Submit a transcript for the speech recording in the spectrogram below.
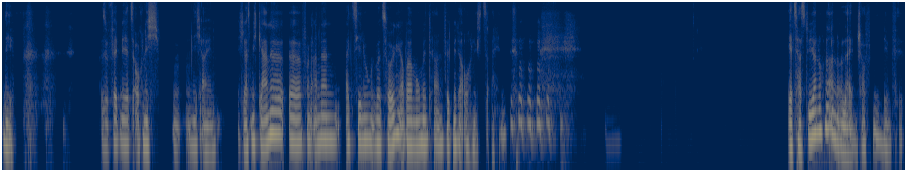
Nee. Also fällt mir jetzt auch nicht, nicht ein. Ich lasse mich gerne äh, von anderen Erzählungen überzeugen, aber momentan fällt mir da auch nichts ein. Jetzt hast du ja noch eine andere Leidenschaft in dem Film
